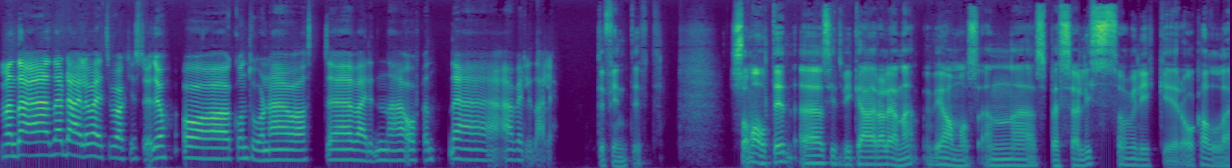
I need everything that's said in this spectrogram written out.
men det er, det er deilig å være tilbake i studio, og kontorene og at uh, verden er åpen. Det er veldig deilig. Definitivt. Som alltid uh, sitter vi ikke her alene. Vi har med oss en eh, spesialist, som vi liker å kalle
